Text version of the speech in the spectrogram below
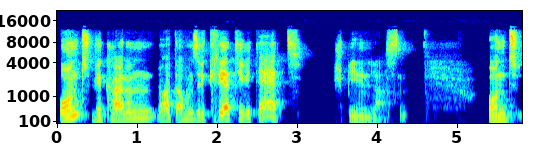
Und wir können dort auch unsere Kreativität spielen lassen. Und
